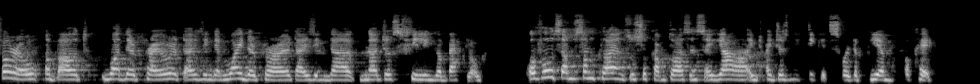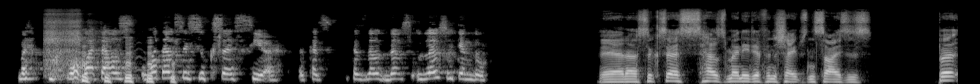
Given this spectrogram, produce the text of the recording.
thorough about what they're prioritizing and why they're prioritizing that, not just filling a backlog. Although some, some clients also come to us and say, yeah, I, I just need tickets for the PM. Okay. But what else, what else is success here? Because, because those, those we can do. Yeah, no, success has many different shapes and sizes. But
